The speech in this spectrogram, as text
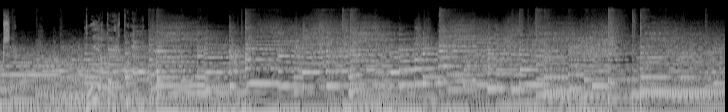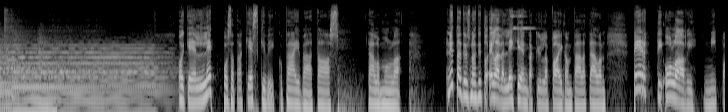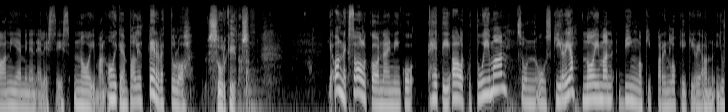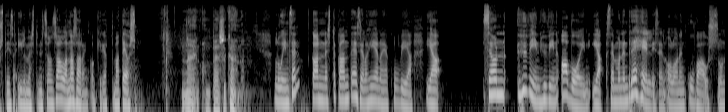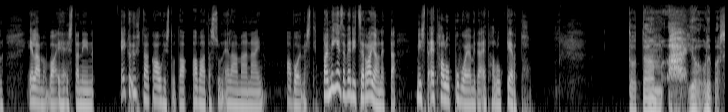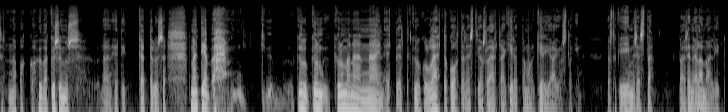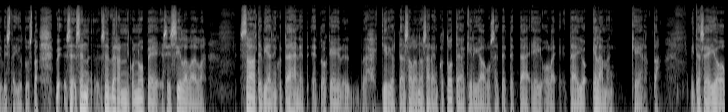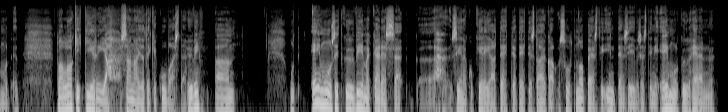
yksi. Tuija Pehkonen. Oikein lepposata keskiviikkopäivää taas. Täällä on mulla, nyt täytyy sanoa, että nyt on elävä legenda kyllä paikan päällä. Täällä on Pertti Olavi Nipa-Nieminen, eli siis Noiman. Oikein paljon tervetuloa. Suur kiitos. Ja onneksi olkoon näin niin kuin heti alku tuimaan. Sun uusi kirja, Noiman Dingo Kipparin lokikirja on justiinsa ilmestynyt. Se on Salla Nasarenkon kirjoittama teos. Näin on päässyt käymään. Luin sen kannesta kanteen, siellä on hienoja kuvia ja se on hyvin, hyvin avoin ja semmoinen rehellisen oloinen kuvaus sun elämänvaiheista, niin eikö yhtään kauhistuta avata sun elämää näin avoimesti? Tai mihin sä vedit sen rajan, että mistä et halua puhua ja mitä et halua kertoa? Tota, joo, olipas napakka. Hyvä kysymys näin heti kättelyssä. Mä en tiedä, kyllä, kyllä, kyllä mä näen näin, että, että kyllä kun lähtökohtaisesti, jos lähdetään kirjoittamaan kirjaa jostakin, jostakin ihmisestä tai sen elämään liittyvistä jutusta, se, sen, sen verran niin kuin nopea, siis sillä lailla saate vielä niin kuin tähän, että, että okei, kirjoittaja Sala Nasarenko toteaa kirja alussa, että, että, että tämä ei ole, tämä ei ole elämänkerta – mitä se ei ole, mutta et, tuo logikirja-sana jotenkin kuvaa sitä hyvin. Ähm, mutta ei muu sitten kyllä viime kädessä äh, siinä, kun kirjaa tehtiin ja tehtiin sitä aika suht nopeasti, intensiivisesti, niin ei mulla kyllä herännyt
